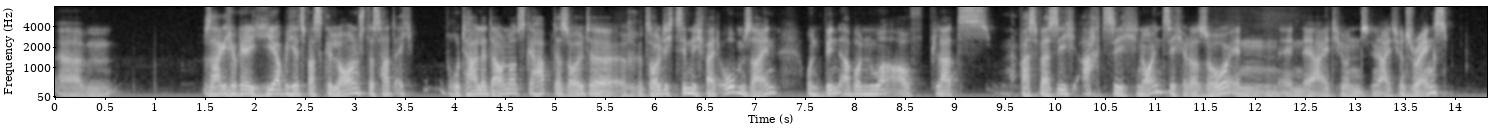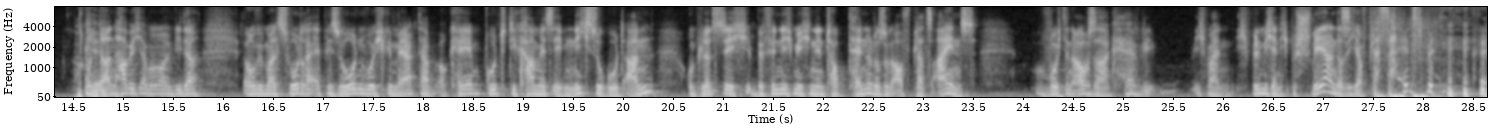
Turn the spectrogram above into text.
ähm, sage ich, okay, hier habe ich jetzt was gelauncht, das hat echt brutale Downloads gehabt, da sollte, sollte ich ziemlich weit oben sein und bin aber nur auf Platz, was weiß ich, 80, 90 oder so in, in der iTunes, in iTunes Ranks. Okay. Und dann habe ich aber mal wieder irgendwie mal zwei, drei Episoden, wo ich gemerkt habe, okay, gut, die kamen jetzt eben nicht so gut an und plötzlich befinde ich mich in den Top 10 oder sogar auf Platz 1, wo ich dann auch sage, hä, wie, ich meine, ich will mich ja nicht beschweren, dass ich auf Platz 1 bin,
